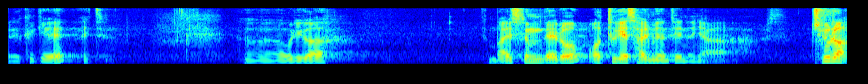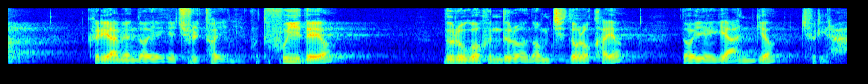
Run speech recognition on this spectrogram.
예. 그게 하여튼 어, 우리가 말씀대로 어떻게 살면 되느냐. 주라. 그리하면 너에게 줄 터이니 곧 후이되어 누르고 흔들어 넘치도록 하여 너희에게 안겨 주리라.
